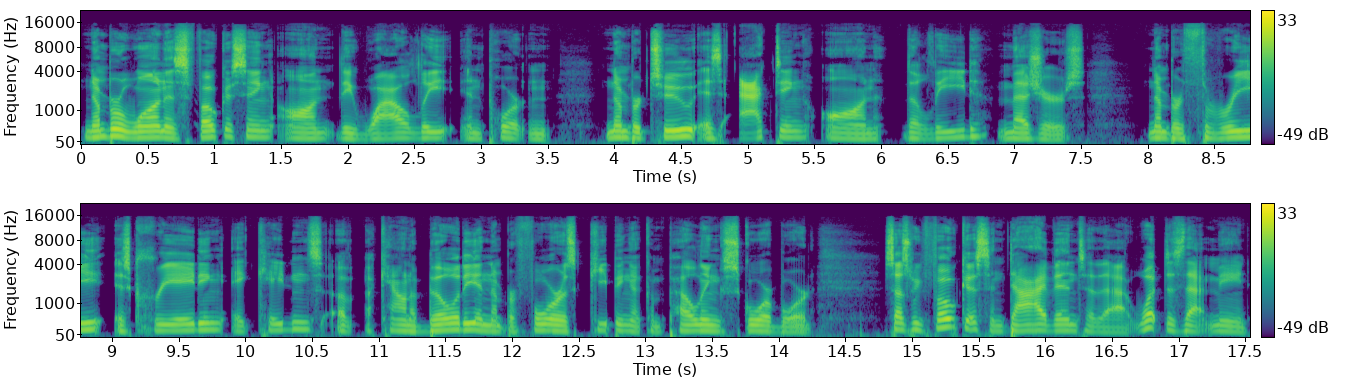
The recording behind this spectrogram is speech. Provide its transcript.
Number one is focusing on the wildly important. Number two is acting on the lead measures. Number three is creating a cadence of accountability. And number four is keeping a compelling scoreboard. So, as we focus and dive into that, what does that mean?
